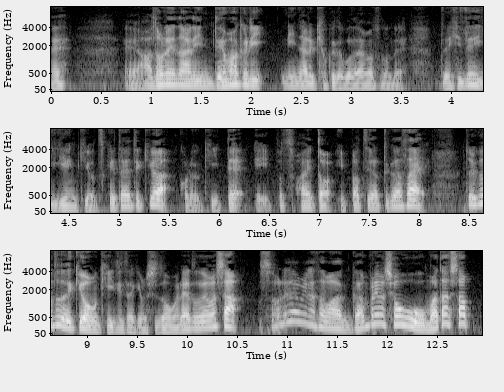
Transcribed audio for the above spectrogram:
ね、えアドレナリン出まくりになる曲でございますので、ぜひぜひ元気をつけたいときは、これを聞いて、一発ファイト、一発やってください。ということで今日も聴いていただきましてどうもありがとうございました。それでは皆様、頑張りましょうまた明日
